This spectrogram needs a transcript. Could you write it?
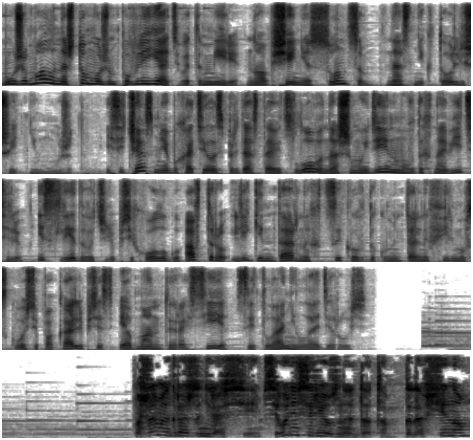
Мы уже мало на что можем повлиять в этом мире, но общение с Солнцем нас никто лишить не может. И сейчас мне бы хотелось предоставить слово нашему идейному вдохновителю, исследователю, психологу, автору легендарных циклов документальных фильмов «Сквозь апокалипсис» и «Обманутая Россия» Светлане Ладе Русь. Уважаемые граждане России, сегодня серьезная дата – годовщина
